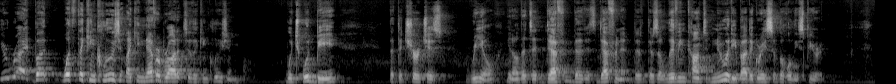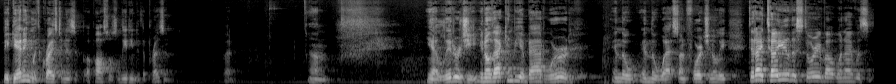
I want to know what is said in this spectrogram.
you're right, but what's the conclusion? Like he never brought it to the conclusion, which would be that the church is real, you know, that's a def- that it's definite. There's a living continuity by the grace of the Holy Spirit, beginning with Christ and his apostles, leading to the present. But, um, yeah, liturgy, you know, that can be a bad word in the in the West, unfortunately. Did I tell you the story about when I was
